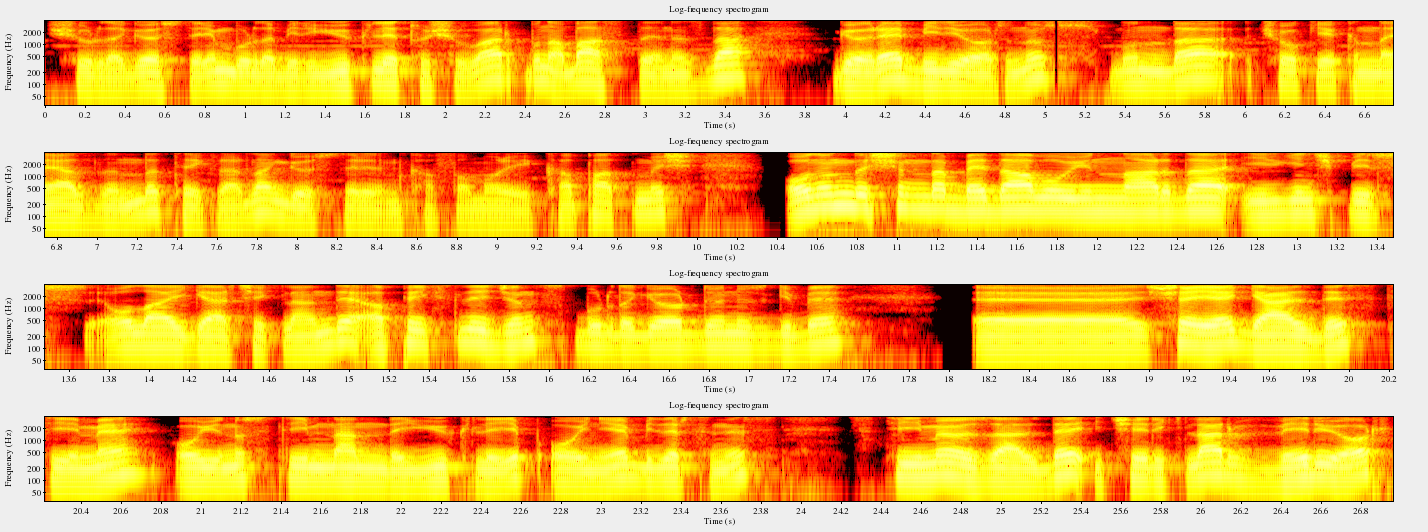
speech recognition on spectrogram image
şurada göstereyim. Burada bir yükle tuşu var. Buna bastığınızda görebiliyorsunuz. Bunu da çok yakında yazdığında tekrardan gösterelim. Kafam orayı kapatmış. Onun dışında bedava oyunlarda ilginç bir olay gerçeklendi. Apex Legends burada gördüğünüz gibi ee, şeye geldi Steam'e. Oyunu Steam'den de yükleyip oynayabilirsiniz. Steam'e özel de içerikler veriyor.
